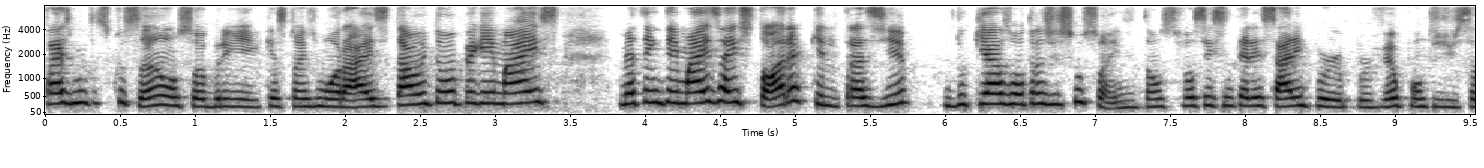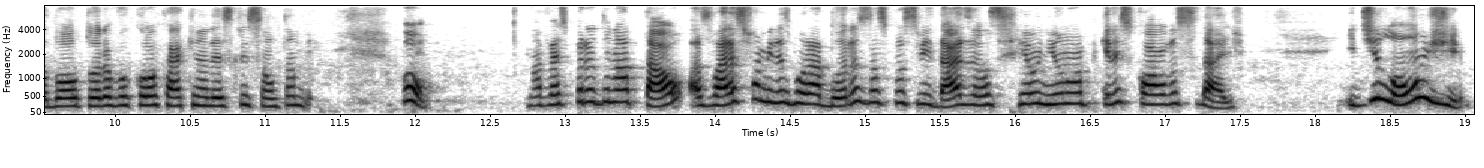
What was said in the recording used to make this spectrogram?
traz muita discussão sobre questões morais e tal, então eu peguei mais, me atentei mais à história que ele trazia do que às outras discussões. Então, se vocês se interessarem por, por ver o ponto de vista do autor, eu vou colocar aqui na descrição também. Bom, na véspera do Natal, as várias famílias moradoras das proximidades elas se reuniam numa pequena escola da cidade. E de longe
